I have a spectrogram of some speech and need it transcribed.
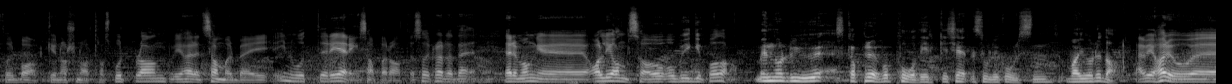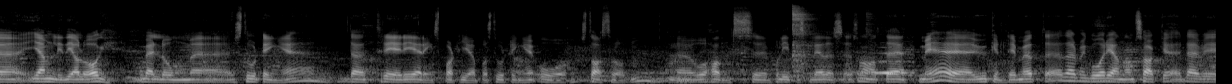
står bak Nasjonal transportplan. Vi har et samarbeid inn mot regjeringsapparatet. Så det er klart at det, er mange allianser å, å, bygge på. da. Men når du skal prøve å påvirke Kjetil Solvik-Olsen, hva gjør du da? Ja, vi har jo eh, jevnlig dialog mellom eh, Stortinget, de tre regjeringspartiene på Stortinget og statsråden eh, og hans eh, politiske ledelse. Sånn at eh, vi er ukentlig møter der vi går gjennom saker, der vi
